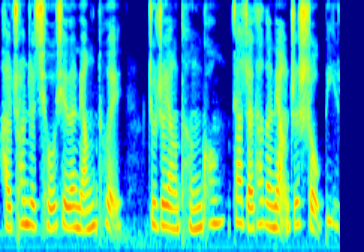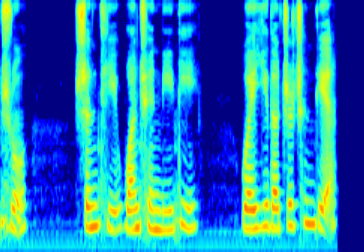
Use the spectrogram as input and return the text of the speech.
还穿着球鞋的两腿就这样腾空夹在他的两只手臂处。身体完全离地，唯一的支撑点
